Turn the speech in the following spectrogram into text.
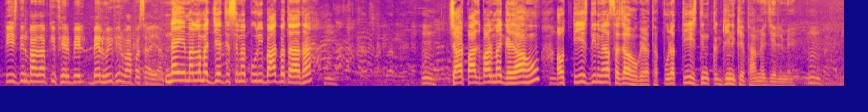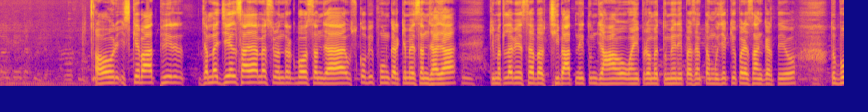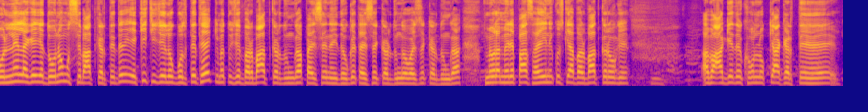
तीस दिन बाद आपकी फिर बेल बेल हुई फिर वापस आया नहीं मतलब मैं जे- जिससे मैं पूरी बात बताया था चार पाँच बार मैं गया हूँ और तीस दिन मेरा सजा हो गया था। पूरा तीस दिन गिन के था मैं जेल में। और इसके बाद फिर जब मैं जेल से आया मैं सुरेंद्र को बहुत समझाया उसको भी फ़ोन करके मैं समझाया कि मतलब ये सब अच्छी बात नहीं तुम जहाँ हो वहीं पर हो मैं तुम्हें नहीं पसंद तब मुझे क्यों परेशान करते हो? तो बोलने लगे ये दोनों मुझसे बात करते थे एक ही चीज़ ये लोग बोलते थे कि मैं तुझे बर्बाद कर दूँगा पैसे नहीं दोगे तैसे कर दूँगा वैसे कर दूँगा। तो मैं बोला मेरे पास है ही नहीं कुछ क्या बर्बाद करोगे? अब आगे देखो उन लोग क्या करते हैं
